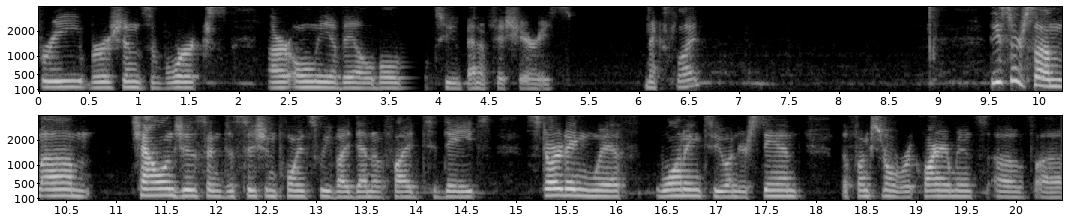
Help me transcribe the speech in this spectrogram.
free versions of works are only available to beneficiaries. Next slide. These are some um, challenges and decision points we've identified to date, starting with wanting to understand the functional requirements of uh,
